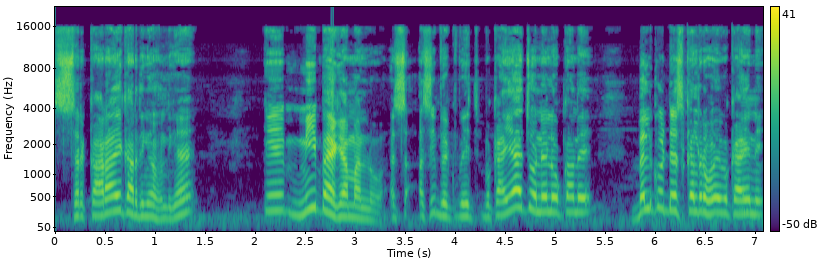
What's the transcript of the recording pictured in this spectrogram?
ਸਰਕਾਰਾਂ ਇਹ ਕਰਦੀਆਂ ਹੁੰਦੀਆਂ ਕਿ ਮੀਂਹ ਪੈ ਗਿਆ ਮੰਨ ਲਓ। ਅਸ- ਅਸੀਂ ਵਿਕ- ਵਿੱਚ ਵਿਕਾਏ ਆ ਝੋਨੇ ਲੋਕਾਂ ਦੇ ਬਿਲਕੁਲ ਡਿਸਕਲਰ ਹੋਏ ਵਿਕਾਏ ਨੇ।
